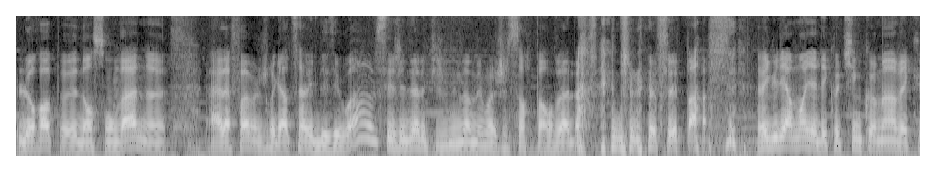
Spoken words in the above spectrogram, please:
l'Europe dans son van. à la fois, je regarde ça avec des yeux, waouh, c'est génial. Et puis je me dis, non, mais moi, je ne sors pas en van, je ne le fais pas. Régulièrement, il y a des coachings communs avec,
